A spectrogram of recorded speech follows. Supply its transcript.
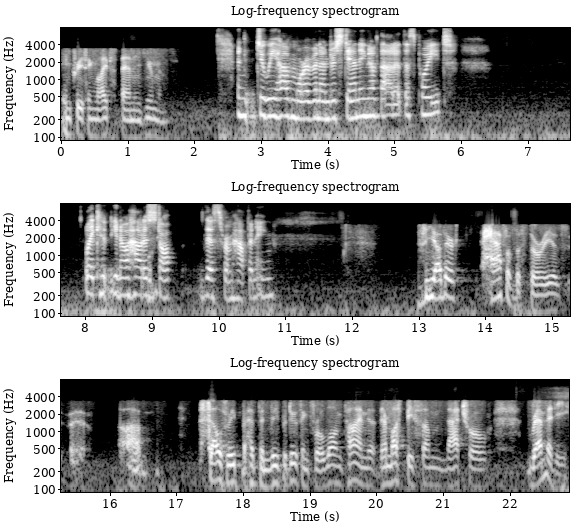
increasing lifespan in humans. And do we have more of an understanding of that at this point? Like, you know, how to stop this from happening? The other half of the story is uh, uh, cells re- have been reproducing for a long time. There must be some natural remedy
